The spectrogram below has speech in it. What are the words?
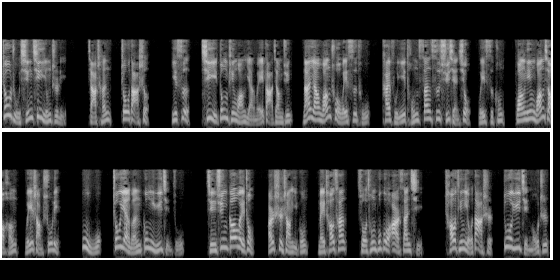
周主行亲迎之礼。甲辰，周大赦。以四，其以东平王衍为大将军，南阳王绰为司徒，开府仪同三司徐显秀为司空，广宁王孝恒为尚书令。戊午。周彦文功于锦族，锦勋高位重，而世上一功。每朝参所从不过二三起。朝廷有大事，多与锦谋之。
